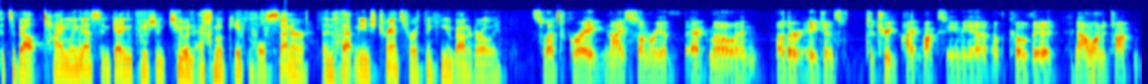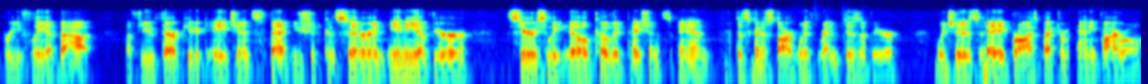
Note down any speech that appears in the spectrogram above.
it's about timeliness and getting the patient to an ECMO capable center. And if that means transfer, thinking about it early. So that's great. Nice summary of ECMO and other agents to treat hypoxemia of COVID. Now I want to talk briefly about a few therapeutic agents that you should consider in any of your seriously ill COVID patients. And this is going to start with remdesivir, which is a broad spectrum antiviral.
